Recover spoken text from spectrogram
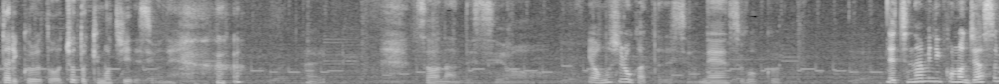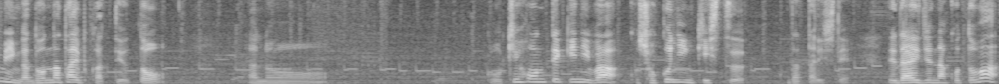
たりくるとちょっと気持ちいいですよね。はい、そうなんですよ。いや面白かったですよねすごく。でちなみにこのジャスミンがどんなタイプかっていうとあのーこう基本的にはこう職人気質だったりしてで大事なことは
